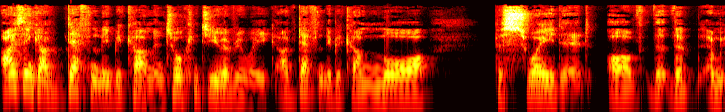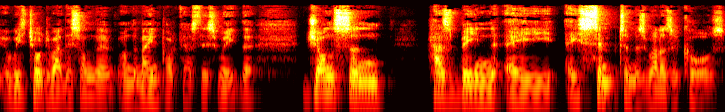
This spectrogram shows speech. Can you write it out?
I think I've definitely become, in talking to you every week, I've definitely become more persuaded of the, the and we talked about this on the on the main podcast this week that Johnson has been a a symptom as well as a cause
